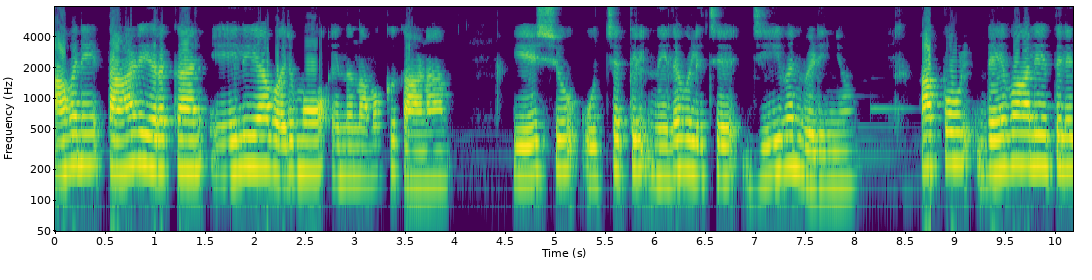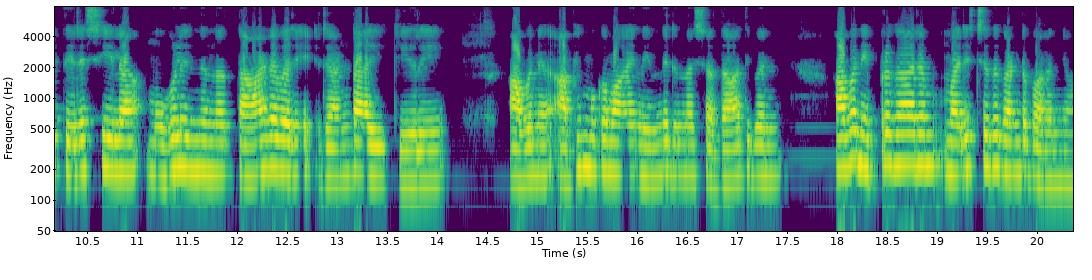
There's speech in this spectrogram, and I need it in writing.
അവനെ താഴെ ഇറക്കാൻ ഏലിയ വരുമോ എന്ന് നമുക്ക് കാണാം യേശു ഉച്ചത്തിൽ നിലവിളിച്ച് ജീവൻ വെടിഞ്ഞു. അപ്പോൾ ദേവാലയത്തിലെ തിരശീല മുകളിൽ നിന്ന് താഴെ വരെ രണ്ടായി കീറി. അവന് അഭിമുഖമായി നിന്നിരുന്ന ശതാധിപൻ അവൻ ഇപ്രകാരം മരിച്ചത് കണ്ടു പറഞ്ഞു.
